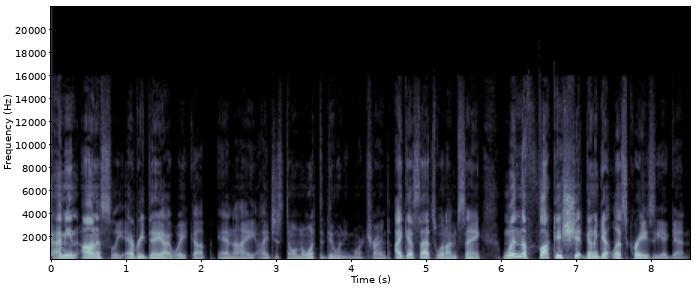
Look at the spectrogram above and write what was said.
I mean, honestly, every day I wake up and I I just don't know what to do anymore, Trent. I guess that's what I'm saying. When the fuck is shit gonna get less crazy again?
